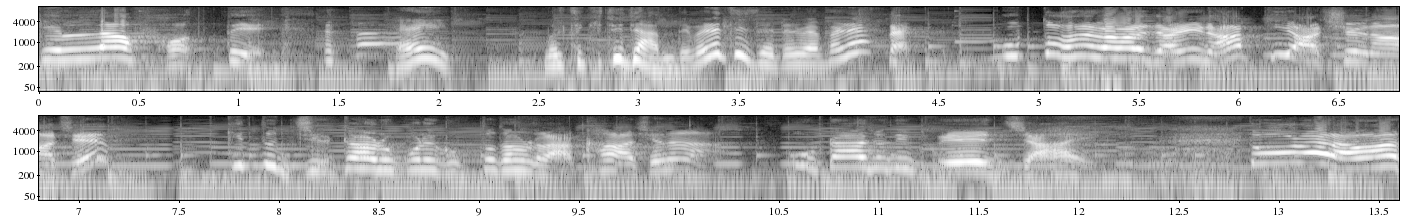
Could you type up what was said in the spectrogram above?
কেল্লা ফতে এই বলছি কিছু জানতে পেরেছিস এটার ব্যাপারে? গুপ্তধনের ব্যাপারে জানি না কি আছে না আছে। কিন্তু যেটার উপরে গুপ্তধন রাখা আছে না ওটা যদি পেয়ে যায় তোর আমার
